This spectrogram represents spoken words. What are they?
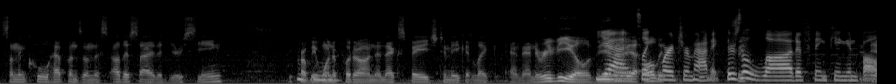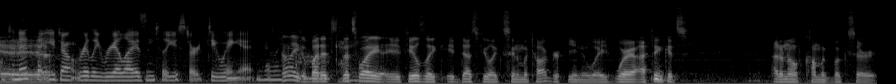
something cool happens on this other side that you're seeing, you probably want to put it on the next page to make it like and then reveal. Yeah, know, it's like the- more dramatic. There's so a lot of thinking involved in Yeah, it that you don't really realize until you start doing it. And you're like, I like it, "Oh, but it's that's why it feels like it does feel like cinematography in a way. Where I think Mm. it's, I don't know if comic books are,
